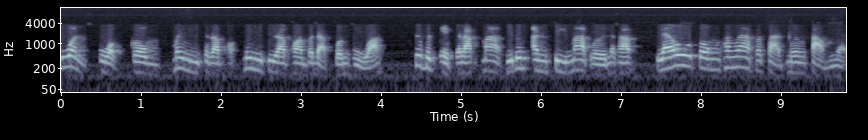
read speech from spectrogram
อ้วนอวบกลม ไม่มีศิลาพรไม่มีศิลาพรประดับบนหัว ซึ่งเป็นเอกลักษณ์มากที่เป็นอันซีนมากเลยนะครับ แล้วตรงข้างล่างปราสาทเมืองต่ำเนี่ย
